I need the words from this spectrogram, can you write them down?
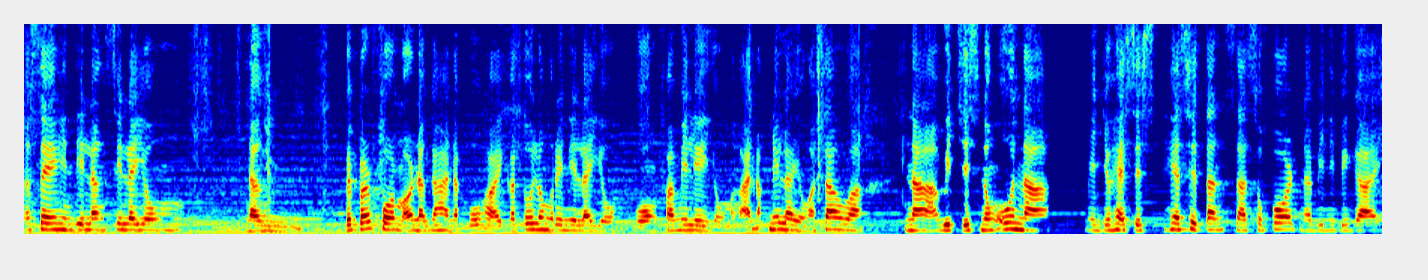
kasi hindi lang sila yung nag-perform o naghahanap buhay, katulong rin nila yung buong family, yung mga anak nila, yung asawa, na which is nung una, medyo hesis- hesitant sa support na binibigay.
